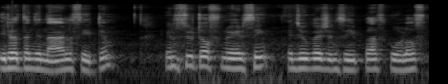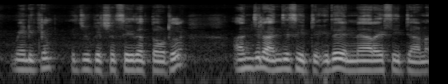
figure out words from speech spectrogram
ഇരുപത്തഞ്ച് നാല് സീറ്റും. Institute of nursing education C PAS school of medical education സീതത്തോടിൽ അഞ്ചിൽ അഞ്ച് സീറ്റ്. ഇത് എൻ ആർ ഐ സീറ്റാണ്.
